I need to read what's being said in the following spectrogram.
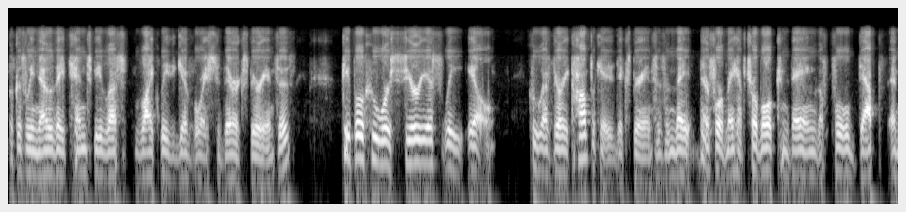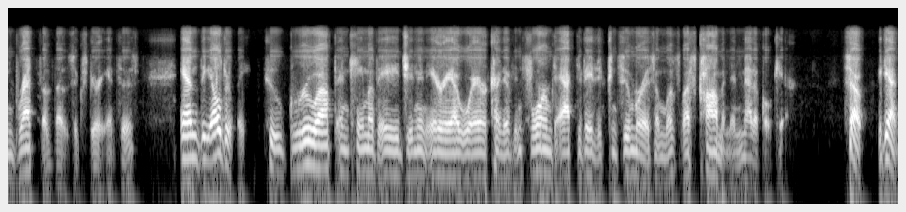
because we know they tend to be less likely to give voice to their experiences. People who were seriously ill, who have very complicated experiences and they therefore may have trouble conveying the full depth and breadth of those experiences. And the elderly who grew up and came of age in an area where kind of informed, activated consumerism was less common in medical care. So again,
